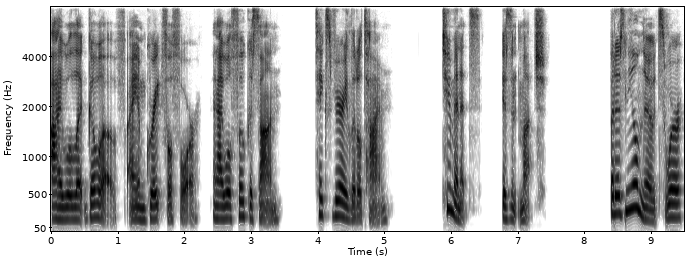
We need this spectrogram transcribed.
I will let go of, I am grateful for, and I will focus on takes very little time. Two minutes isn't much. But as Neil notes, we're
